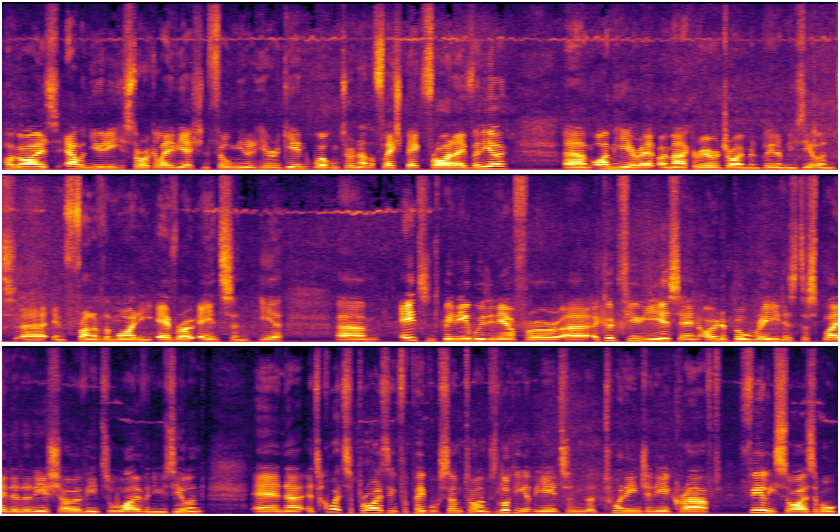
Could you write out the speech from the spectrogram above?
Hi guys, Alan Udy, Historical Aviation Film Unit here again. Welcome to another Flashback Friday video. Um, I'm here at Omaka Aerodrome in Blenheim, New Zealand uh, in front of the mighty Avro Anson here. Um, Anson's been airworthy now for uh, a good few years and owner Bill Reid has displayed it at airshow events all over New Zealand and uh, it's quite surprising for people sometimes looking at the Anson, the twin engine aircraft, fairly sizable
